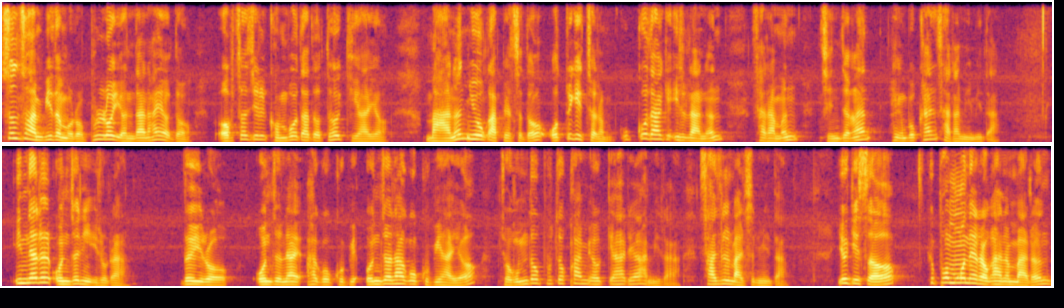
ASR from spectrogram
순수한 믿음으로 불로 연단하여도 없어질 것보다도 더 귀하여 많은 유혹 앞에서도 오뚜기처럼 꿋꿋하게 일어나는 사람은 진정한 행복한 사람입니다. 인내를 온전히 이루라. 너희로 온전하고 구비, 온전하고 구비하여 조금도 부족함이 없게 하려 함이라. 사절 말씀입니다. 여기서 흡포모네라고 하는 말은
